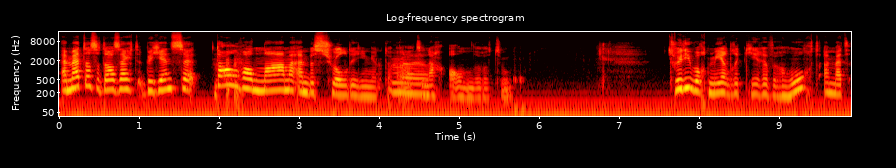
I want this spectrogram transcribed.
En met dat ze dat zegt, begint ze tal van namen en beschuldigingen te uiten ja. naar anderen toe. Trudy wordt meerdere keren verhoord en met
